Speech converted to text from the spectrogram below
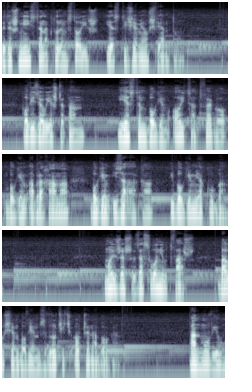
gdyż miejsce, na którym stoisz, jest ziemią świętą. Powiedział jeszcze Pan: Jestem Bogiem Ojca Twego, Bogiem Abrahama, Bogiem Izaaka i Bogiem Jakuba. Mojżesz zasłonił twarz, bał się bowiem zwrócić oczy na Boga. Pan mówił:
